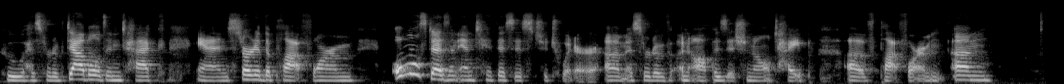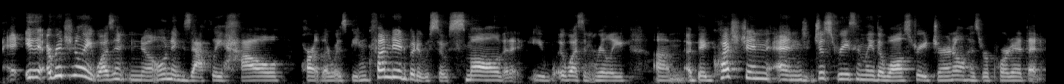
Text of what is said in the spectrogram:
who has sort of dabbled in tech and started the platform almost as an antithesis to Twitter, um, as sort of an oppositional type of platform. Um, it originally wasn't known exactly how Parler was being funded, but it was so small that it, it wasn't really um, a big question. And just recently, the Wall Street Journal has reported that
